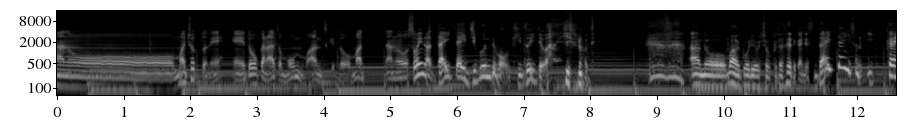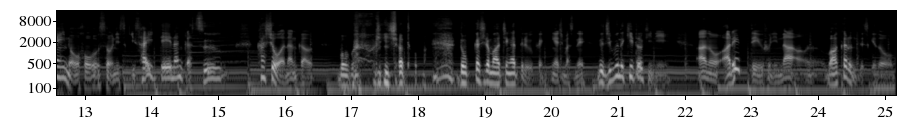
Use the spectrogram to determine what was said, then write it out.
あのー、まあちょっとね、えー、どうかなと思うのもあるんですけど、まあ、あのー、そういうのは大体自分でも気づいてはいるので あのまあご了承くださいって感じです。大体その1回の放送につき最低なんか数箇所はなんか僕の 印象とどっかしら間違ってる気がしますね。で、自分で聞いたときに、あの、あれっていうふうにな、わかるんですけど、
